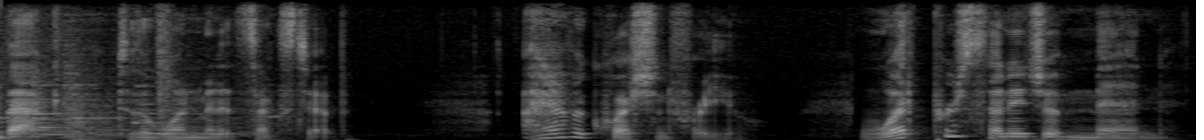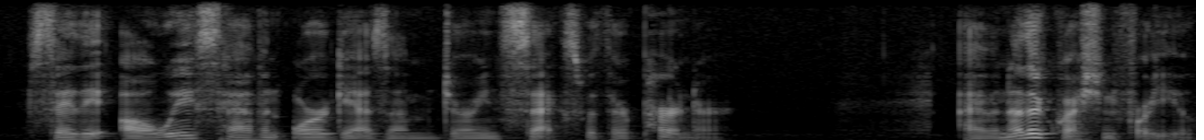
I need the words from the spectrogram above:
back to the one minute sex tip. I have a question for you. What percentage of men say they always have an orgasm during sex with their partner? I have another question for you.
